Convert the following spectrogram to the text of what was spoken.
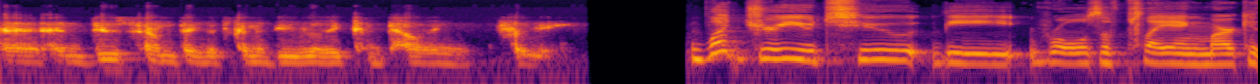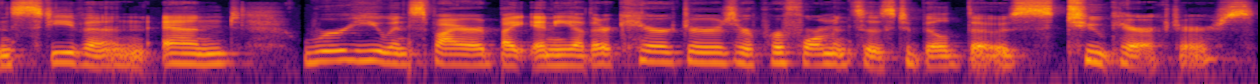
and, and do something that's going to be really compelling for me? What drew you to the roles of playing Mark and Steven? And were you inspired by any other characters or performances to build those two characters?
